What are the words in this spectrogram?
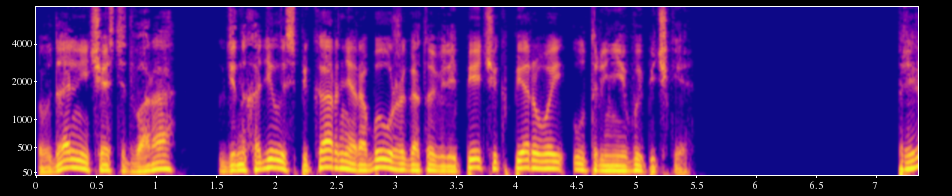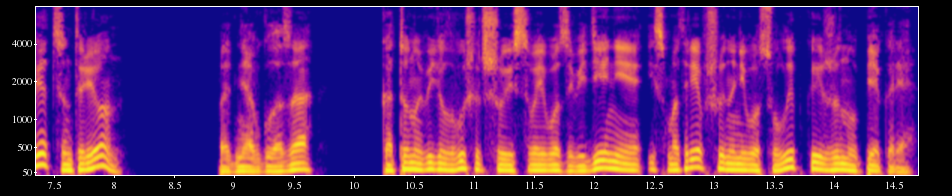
В дальней части двора, где находилась пекарня, рабы уже готовили печи к первой утренней выпечке. «Привет, Центурион!» Подняв глаза, Катон увидел вышедшую из своего заведения и смотревшую на него с улыбкой жену пекаря.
